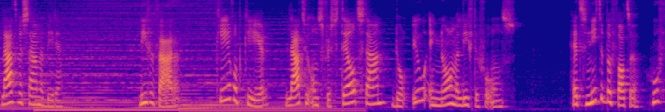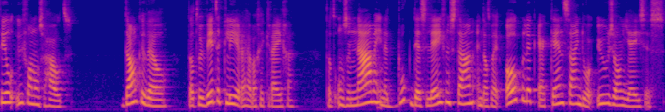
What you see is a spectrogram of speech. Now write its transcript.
Laten we samen bidden. Lieve Vader, keer op keer laat u ons versteld staan door uw enorme liefde voor ons. Het is niet te bevatten hoeveel u van ons houdt. Dank u wel dat we witte kleren hebben gekregen, dat onze namen in het boek des levens staan en dat wij openlijk erkend zijn door uw Zoon Jezus.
